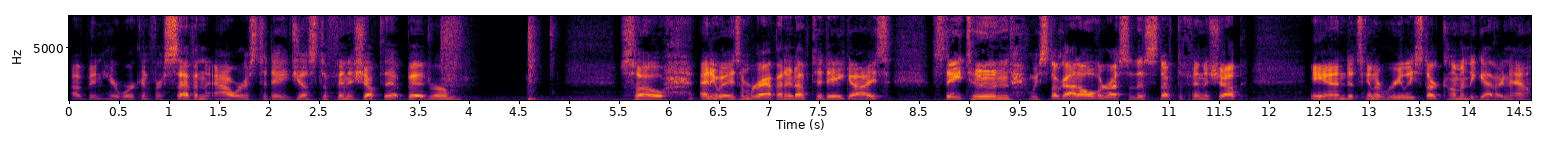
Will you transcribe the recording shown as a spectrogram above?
I've been here working for seven hours today just to finish up that bedroom. So, anyways, I'm wrapping it up today, guys. Stay tuned. We still got all the rest of this stuff to finish up, and it's going to really start coming together now.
